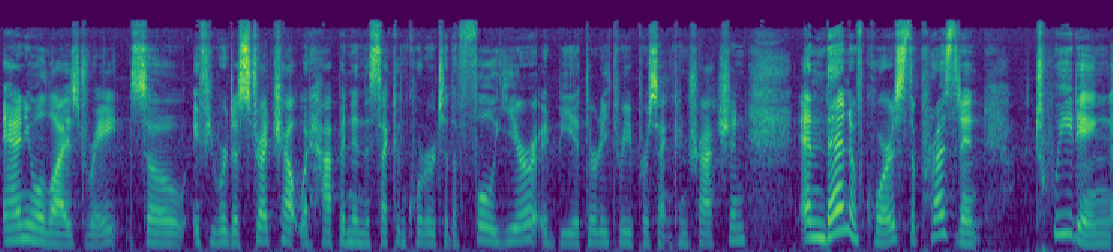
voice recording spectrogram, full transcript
annualized rate. So, if you were to stretch out what happened in the second quarter to the full year, it'd be a 33% contraction. And then, of course, the president tweeting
